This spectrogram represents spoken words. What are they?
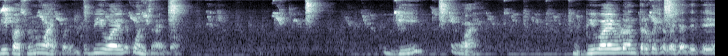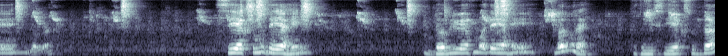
बीपासून वायपर्यंत बी वायला कोणचं आहे बघा? बी वाय बी वाय एवढं अंतर कशा कशात येते? बघा. सी एक्समध्ये आहे. डब्ल्यू एफमध्ये आहे. बरोबर आहे. तर तुम्ही सी एक्ससुद्धा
